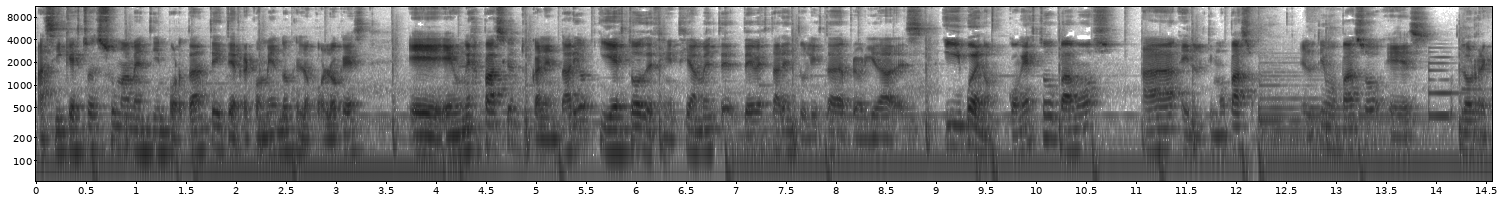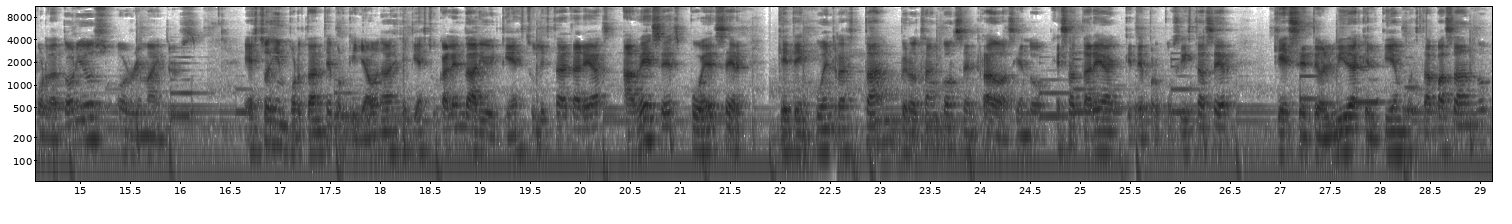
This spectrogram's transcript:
Así que esto es sumamente importante y te recomiendo que lo coloques eh, en un espacio en tu calendario y esto definitivamente debe estar en tu lista de prioridades. Y bueno, con esto vamos a el último paso. El último paso es los recordatorios o reminders. Esto es importante porque ya una vez que tienes tu calendario y tienes tu lista de tareas, a veces puede ser que te encuentras tan pero tan concentrado haciendo esa tarea que te propusiste hacer que se te olvida que el tiempo está pasando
